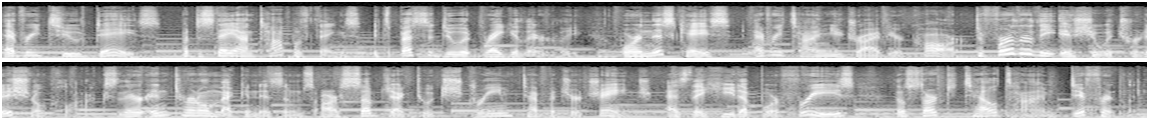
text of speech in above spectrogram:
every two days, but to stay on top of things, it's best to do it regularly, or in this case, every time you drive your car. To further the issue with traditional clocks, their internal mechanisms are subject to extreme temperature change. As they heat up or freeze, they'll start to tell time differently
